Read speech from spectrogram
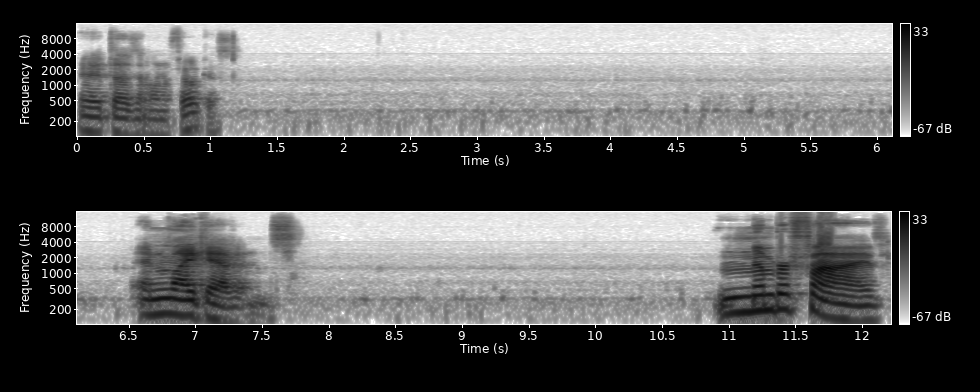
It doesn't want to focus. And Mike Evans. Number five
